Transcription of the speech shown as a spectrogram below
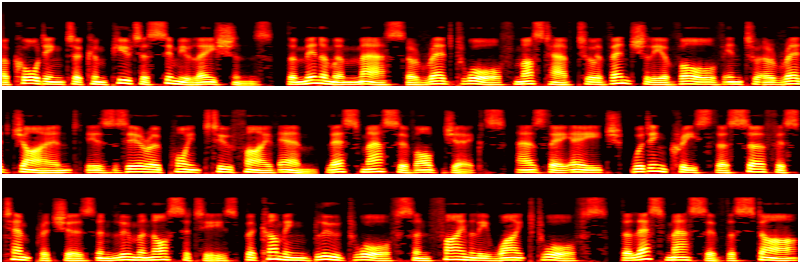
According to computer simulations, the minimum mass a red dwarf must have to eventually evolve into a red giant is 0.25 m. Less massive objects, as they age, would increase their surface temperatures and luminosities becoming blue dwarfs and finally white dwarfs. The less massive the star,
